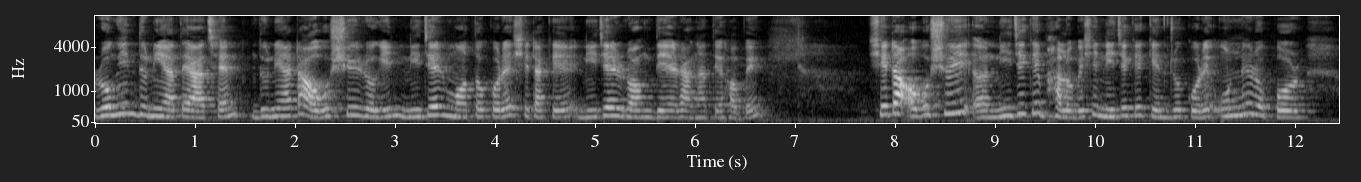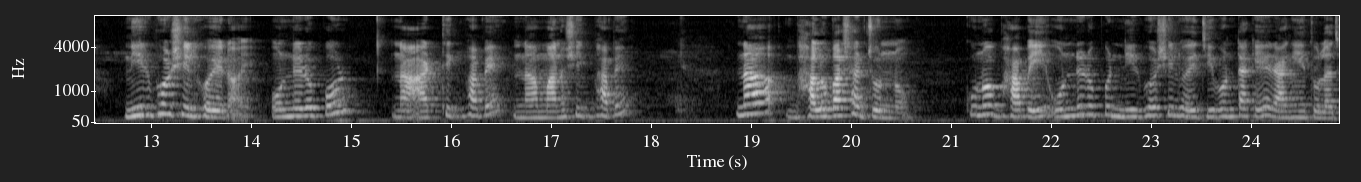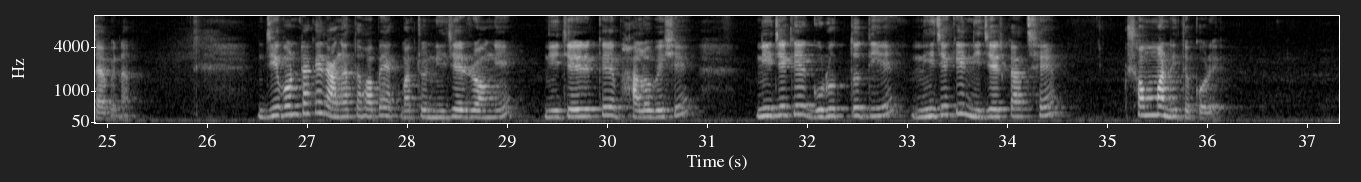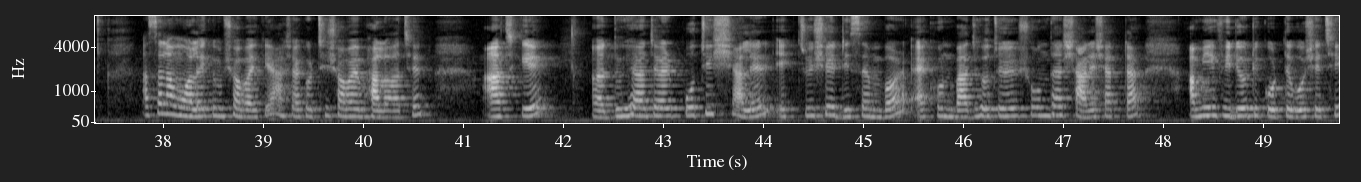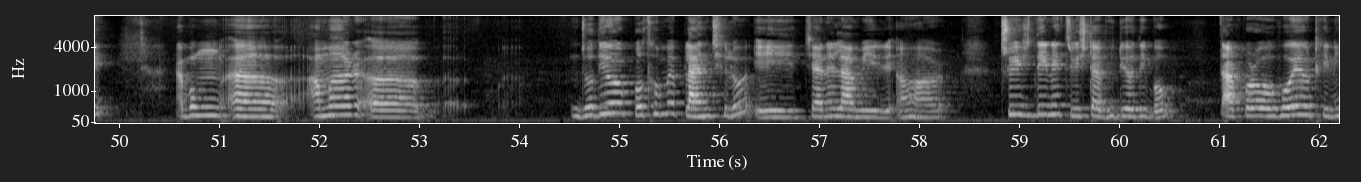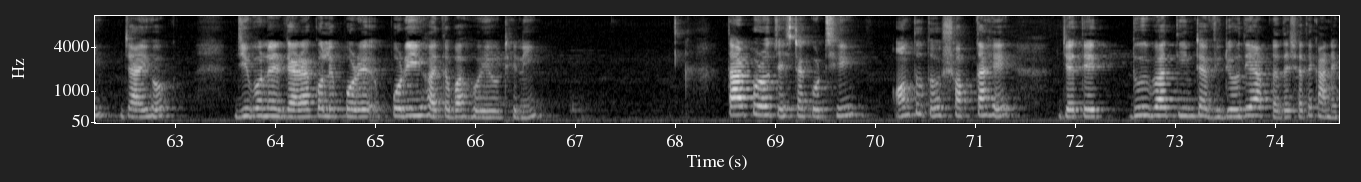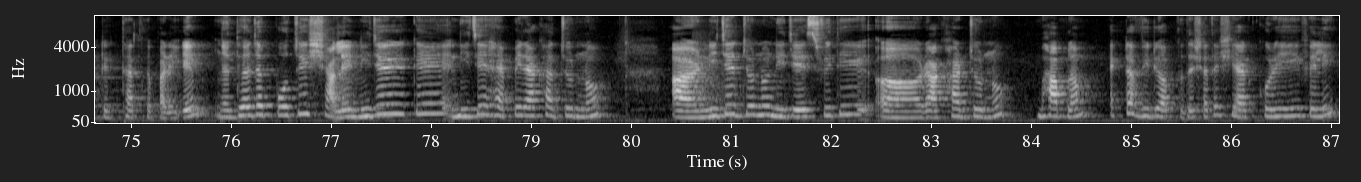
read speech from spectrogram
রঙিন দুনিয়াতে আছেন, দুনিয়াটা অবশ্যই রঙিন, নিজের মতো করে সেটাকে নিজের রং দিয়ে রাঙাতে হবে। সেটা অবশ্যই নিজেকে ভালোবেসে নিজেকে কেন্দ্র করে অন্যের ওপর নির্ভরশীল হয়ে নয়, অন্যের ওপর না আর্থিকভাবে, না মানসিকভাবে, না ভালোবাসার জন্য। কোনোভাবেই অন্যের ওপর নির্ভরশীল হয়ে জীবনটাকে রাঙিয়ে তোলা যাবে না। জীবনটাকে রাঙাতে হবে একমাত্র নিজের রঙে, নিজেকে ভালোবেসে, নিজেকে গুরুত্ব দিয়ে, নিজেকে নিজের কাছে সম্মানিত করে। আসসালামু আলাইকুম সবাইকে, আশা করছি সবাই ভালো আছেন। আজকে দুই হাজার পঁচিশ সালের একত্রিশে ডিসেম্বর, এখন বাজে হচ্ছে সন্ধ্যা সাড়ে সাতটা। আমি এই ভিডিওটি করতে বসেছি। এবং আমার যদিও প্রথমে প্ল্যান ছিল এই চ্যানেলে আমি ত্রিশ দিনে ত্রিশটা ভিডিও দিব। তারপরও হয়ে ওঠেনি, যাই হোক। জীবনের গ্যারাকলে পড়ে পড়েই হয়তো বা হয়ে ওঠেনি। তারপরও চেষ্টা করছি। অন্তত সপ্তাহে যাতে দুই বা তিনটা ভিডিও দিয়ে আপনাদের সাথে কানেক্টেড থাকতে পারি। দু হাজার পঁচিশ সালে নিজেকে, নিজে হ্যাপি রাখার জন্য আর নিজের জন্য নিজে স্মৃতি রাখার জন্য ভাবলাম একটা ভিডিও আপনাদের সাথে শেয়ার করেই ফেলি।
